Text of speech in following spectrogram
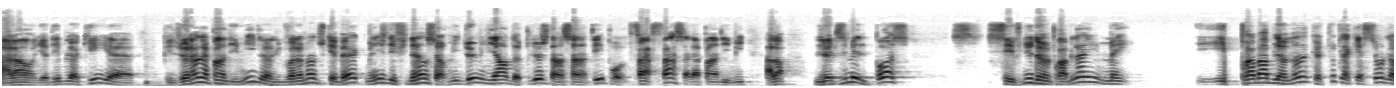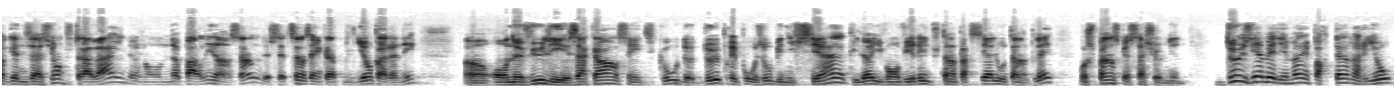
Alors, il a débloqué. Euh, puis durant la pandémie, le gouvernement du Québec, le ministre des Finances, a remis 2 milliards de plus dans santé pour faire face à la pandémie. Alors, le 10 000 postes, c'est venu d'un problème, mais probablement que toute la question de l'organisation du travail, on a parlé ensemble de 750 millions par année. Euh, on a vu les accords syndicaux de deux préposés aux bénéficiaires, puis là, ils vont virer du temps partiel au temps plein. Moi, je pense que ça chemine. Deuxième élément important, Mario,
